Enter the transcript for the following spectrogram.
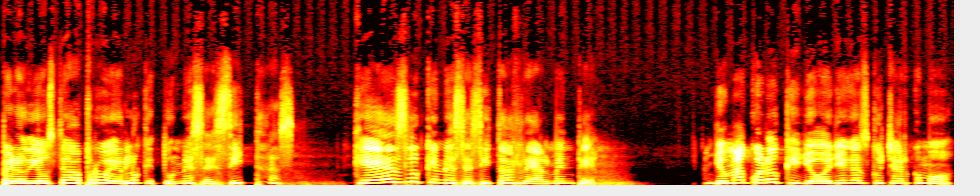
pero Dios te va a proveer lo que tú necesitas. ¿Qué es lo que necesitas realmente? Yo me acuerdo que yo llegué a escuchar como,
